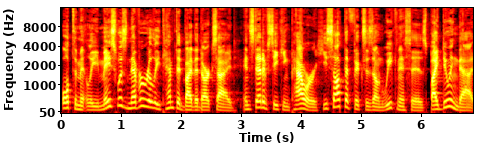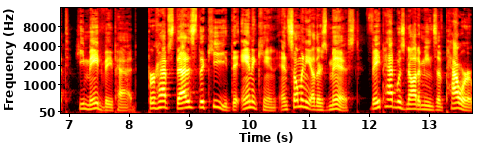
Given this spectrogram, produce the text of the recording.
Ultimately, Mace was never really tempted by the dark side. Instead of seeking power, he sought to fix his own weaknesses. By doing that, he made Vaapad. Perhaps that is the key that Anakin and so many others missed. Vaapad was not a means of power,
